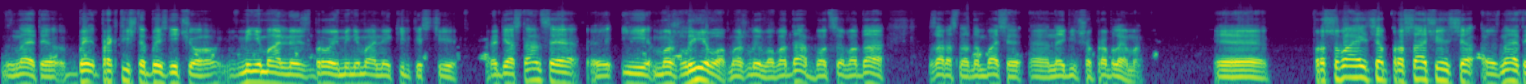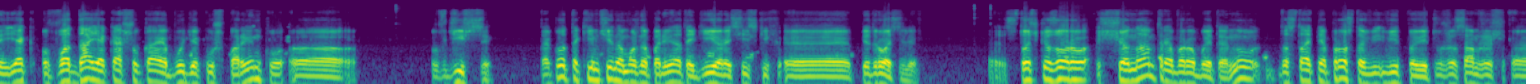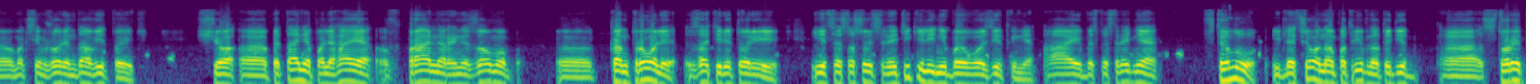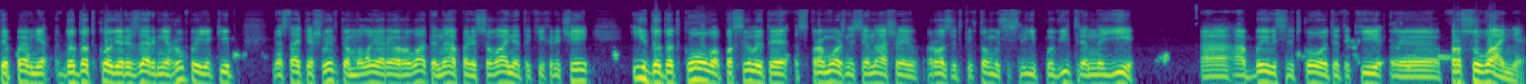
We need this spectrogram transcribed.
знаєте, бе, практично без нічого, в мінімальної зброї, мінімальної кількості радіостанція е, і можливо, можливо, вода, бо це вода зараз на Донбасі е, найбільша проблема. Е, просувається, просачується, е, знаєте, як вода, яка шукає будь-яку шпаринку е, в діжці. Так от таким чином можна порівняти дії російських е, підрозділів. Е, З точки зору, що нам треба робити, ну достатньо просто відповідь. Вже сам же ж е, Максим Жорін дав відповідь, що е, питання полягає в правильно організованому е, контролі за територією, і це стосується не тільки лінії бойового зіткнення, а й безпосередньо в тилу, і для цього нам потрібно тоді е, створити певні додаткові резервні групи, які б достатньо швидко могли реагувати на пересування таких речей, і додатково посилити спроможності нашої розвідки, в тому числі і повітряної, е, аби відслідковувати такі е, просування.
